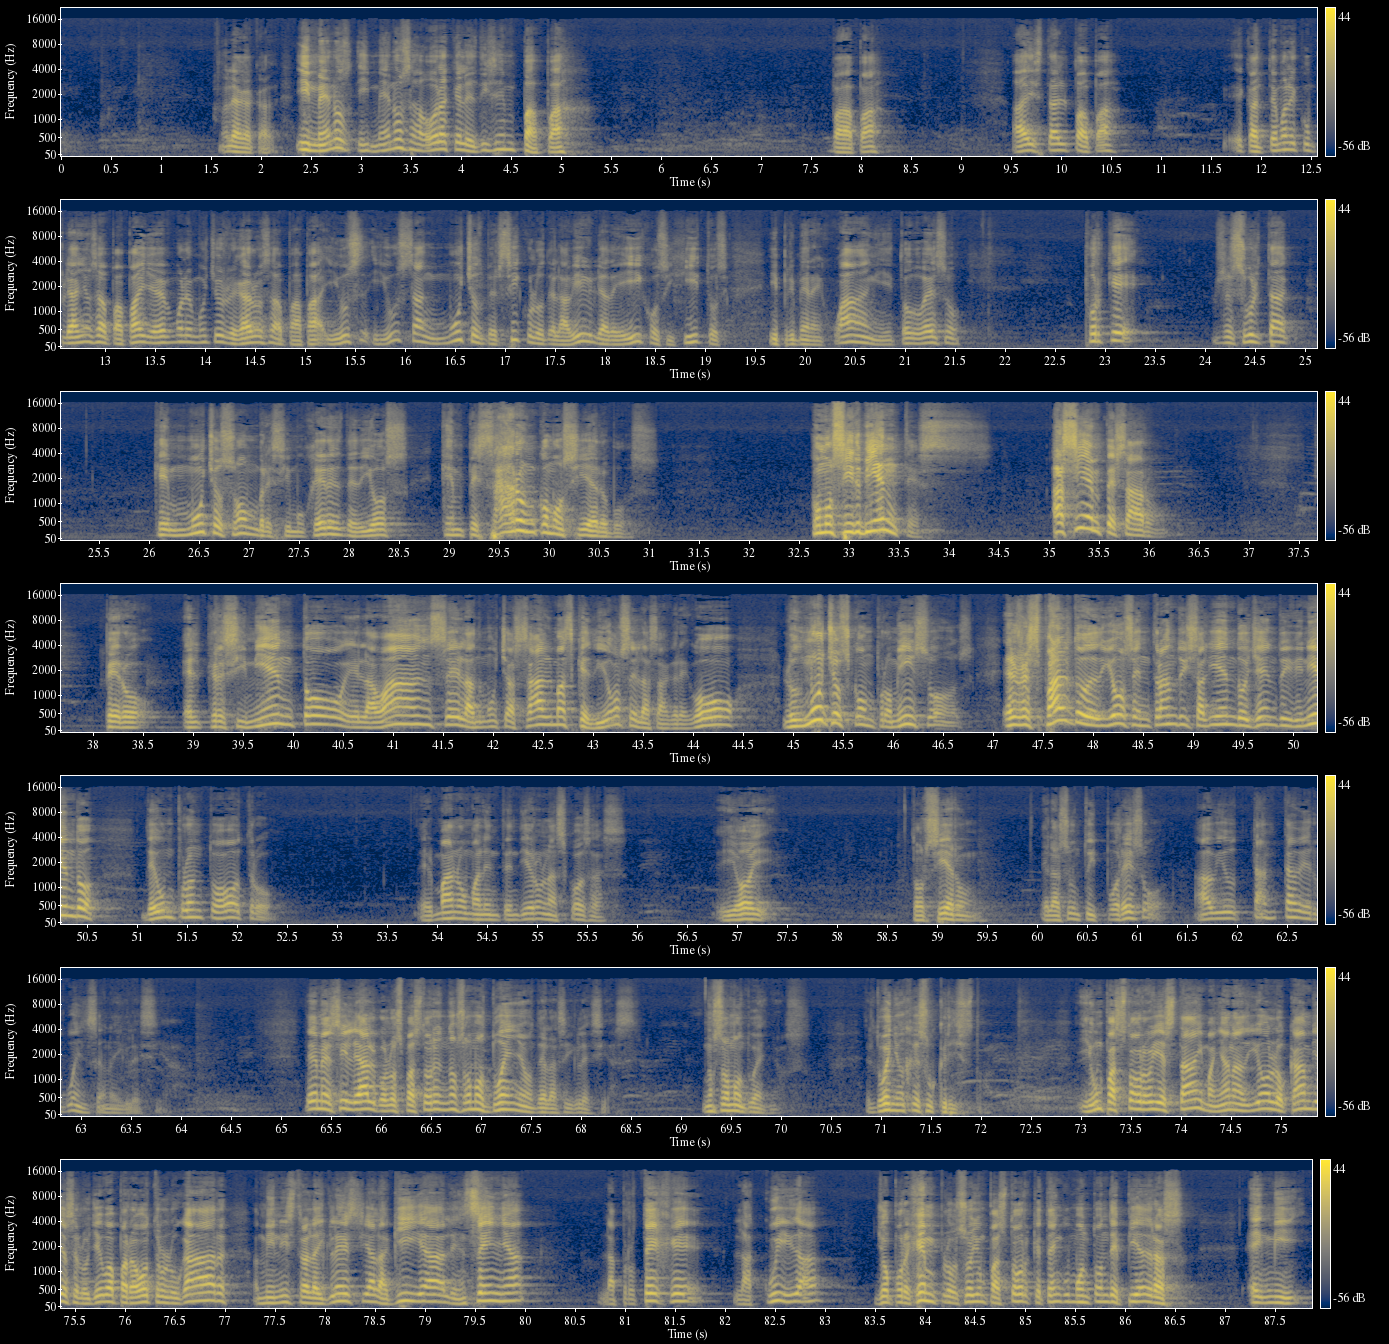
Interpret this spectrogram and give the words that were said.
No le haga caso. Y menos, y menos ahora que les dicen papá. Papá. Ahí está el papá. Eh, cantémosle cumpleaños a papá y llevémosle muchos regalos a papá. Y, y, usan muchos versículos de la Biblia, de hijos, hijitos, y primera en Juan y todo eso. Porque resulta que muchos hombres y mujeres de Dios que empezaron como siervos, como sirvientes. Así empezaron. Pero el crecimiento, el avance, las muchas almas que Dios se las agregó, los muchos compromisos, el respaldo de Dios entrando y saliendo, yendo y viniendo de un pronto a otro. Hermano, malentendieron las cosas y hoy torcieron el asunto y por eso ha habido tanta vergüenza en la iglesia. Déjeme decirle algo, los pastores no somos dueños de las iglesias, no somos dueños. El dueño es Jesucristo. Y un pastor hoy está y mañana Dios lo cambia, se lo lleva para otro lugar, administra la iglesia, la guía, le enseña, la protege, la cuida. Yo, por ejemplo, soy un pastor que tengo un montón de piedras en mi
